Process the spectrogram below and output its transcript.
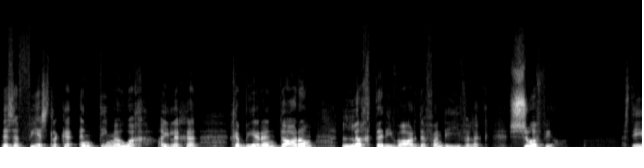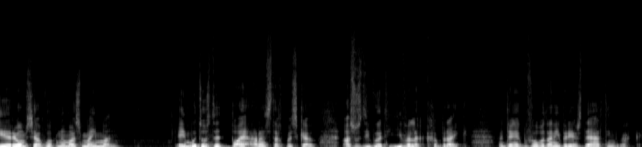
Dis 'n feestelike intieme hoog gebeure en daarom lig dit die waarde van die huwelik soveel as die Here homself ook noem as my man. En moet ons dit baie ernstig beskou as ons die woord huwelik gebruik. Dan dink ek byvoorbeeld aan Hebreërs 13 ook.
